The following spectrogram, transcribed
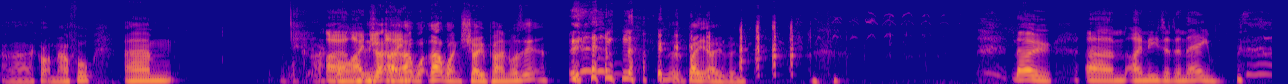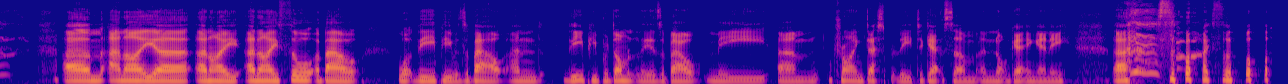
Uh, quite a mouthful. Um, Uh, I need- that, I that, that one Chopin was it? no. Beethoven. no, um, I needed a name, um, and I uh, and I and I thought about what the EP was about, and the EP predominantly is about me um, trying desperately to get some and not getting any. Uh, so I thought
